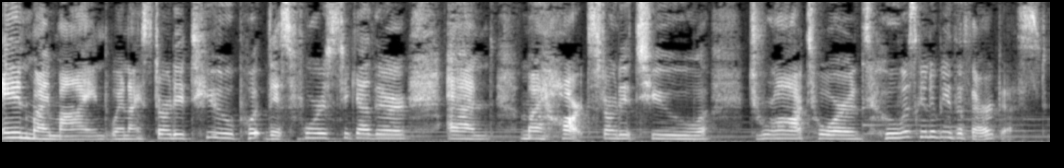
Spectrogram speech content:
in my mind when I started to put this forest together and my heart started to draw towards who was going to be the therapist,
